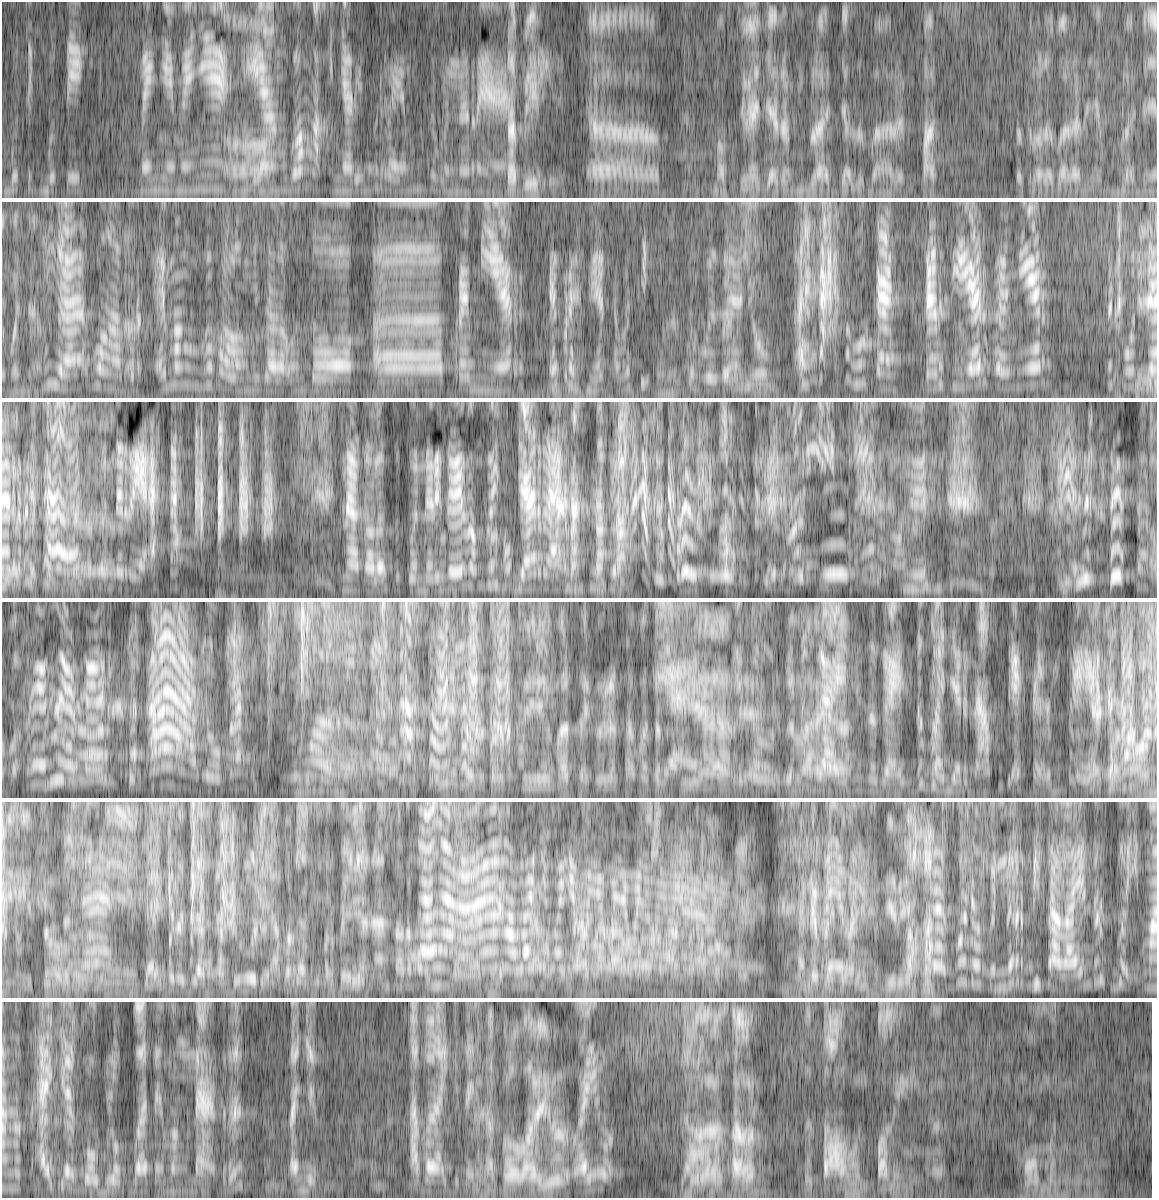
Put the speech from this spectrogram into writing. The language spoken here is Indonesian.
butik-butik menye-menye Oh. yang gue nggak nyari brand sebenarnya. Tapi gitu. eh, maksudnya jarang belanja lebaran pas setelah lebarannya belanjanya banyak. Enggak, gua nggak per- emang gua kalau misalnya untuk eh, premier, eh premier apa sih? Premium. Bukan, tersier, premier, sekunder, Iya, sekunder. sekunder ya. nah kalau sekunder itu emang gue jarang. Iya. Apa? Premier kan? Ah tuh kan Lima. Iya kebetulan primer, sekunder sama Iya, tersier itu, ya. itu, gitu lah guys, ya. itu guys, itu pelajaran apa sih SMP ya? Ekonomi itu. Nih, dari kita jelaskan dulu deh apa perbedaan antara primer. Anda belajar ayo. sendiri. Enggak, gue udah bener disalahin terus gue manut aja goblok banget emang. Nah, terus lanjut. Apa lagi tadi? Nah, kalau Bayu Wahyu, setahun setahun paling eh, momen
